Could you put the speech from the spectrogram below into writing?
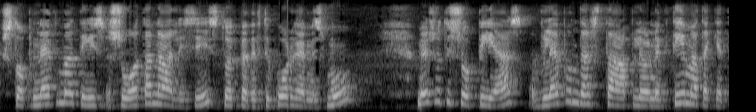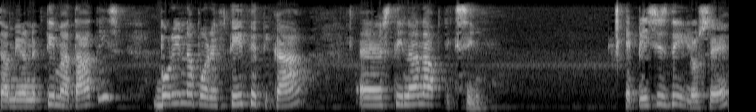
στο πνεύμα της SWOT ανάλυσης του εκπαιδευτικού οργανισμού, μέσω της οποίας, βλέποντας τα πλεονεκτήματα και τα μειονεκτήματά της, μπορεί να πορευτεί θετικά ε, στην ανάπτυξη. Επίσης δήλωσε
